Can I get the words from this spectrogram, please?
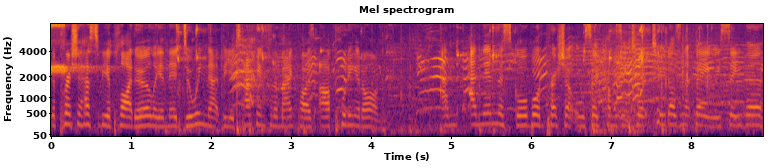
the pressure has to be applied early, and they're doing that. The attack end for the Magpies are putting it on. And, and then the scoreboard pressure also comes into it too, doesn't it, B? We see the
